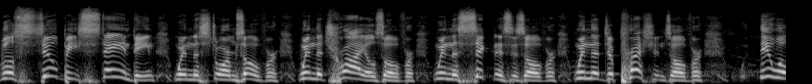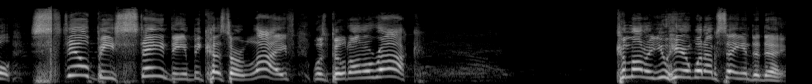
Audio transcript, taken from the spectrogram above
will still be standing when the storm's over, when the trial's over, when the sickness is over, when the depression's over. They will still be standing because their life was built on a rock. Come on, are you hearing what I'm saying today?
